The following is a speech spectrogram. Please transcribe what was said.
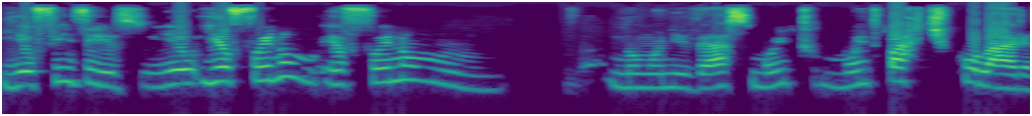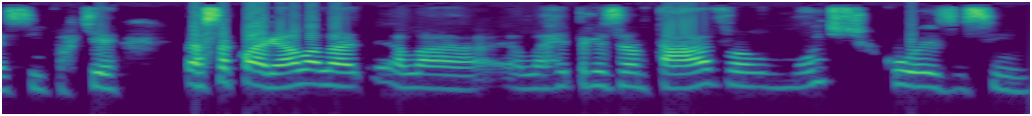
e eu fiz isso. E eu, e eu fui, num, eu fui num, num universo muito muito particular assim, porque essa aquarela ela, ela, ela representava um monte de coisa assim,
